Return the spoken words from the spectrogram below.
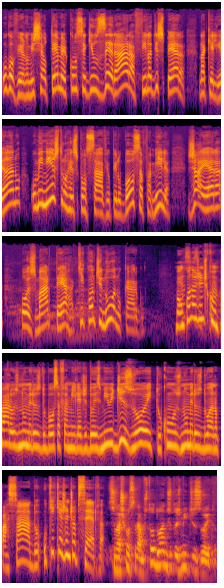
o governo Michel Temer conseguiu zerar a fila de espera. Naquele ano, o ministro responsável pelo Bolsa Família já era Osmar Terra, que continua no cargo. Bom, quando a gente compara os números do Bolsa Família de 2018 com os números do ano passado, o que, que a gente observa? Se nós considerarmos todo o ano de 2018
